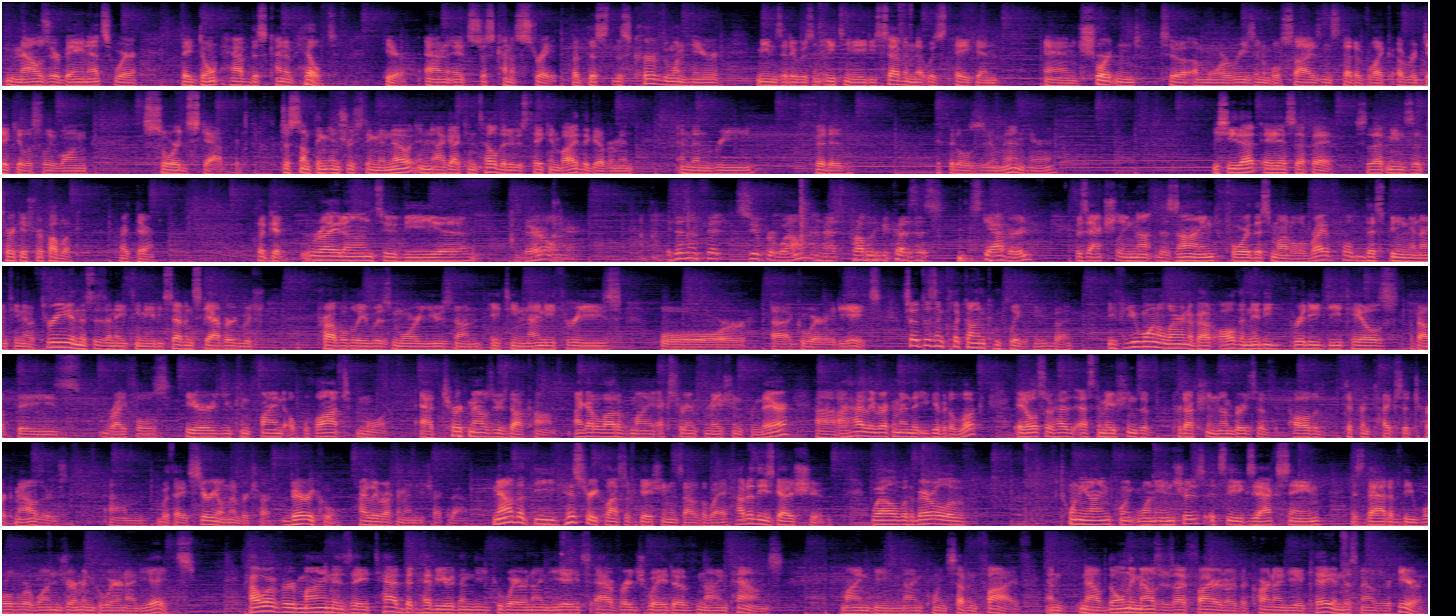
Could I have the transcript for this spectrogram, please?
Mauser bayonets where they don't have this kind of hilt here, and it's just kind of straight. But this, this curved one here means that it was an 1887 that was taken and shortened to a more reasonable size instead of like a ridiculously long sword scabbard. Just something interesting to note, and I, I can tell that it was taken by the government and then refitted, if it'll zoom in here. You see that? ASFA. So that means the Turkish Republic, right there. Click it right onto the uh, barrel here. It doesn't fit super well, and that's probably because this scabbard was actually not designed for this model of rifle, this being a 1903, and this is an 1887 scabbard, which probably was more used on 1893s or uh, Gewehr 88s. So it doesn't click on completely, but if you want to learn about all the nitty gritty details about these rifles here, you can find a lot more at turkmausers.com. I got a lot of my extra information from there. Uh, I highly recommend that you give it a look. It also has estimations of production numbers of all the different types of Turk Mausers. Um, with a serial number chart. Very cool. Highly recommend you check it out. Now that the history classification is out of the way, how do these guys shoot? Well, with a barrel of 29.1 inches, it's the exact same as that of the World War I German Gewehr 98s. However, mine is a tad bit heavier than the Gewehr 98's average weight of 9 pounds, mine being 9.75. And now, the only Mausers I've fired are the Kar 98K and this Mauser here.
